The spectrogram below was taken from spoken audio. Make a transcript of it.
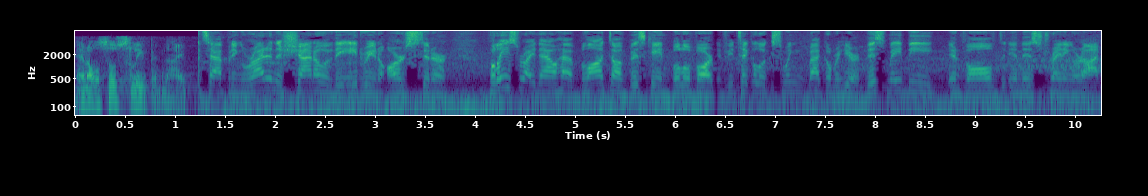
and also sleep at night. It's happening right in the shadow of the Adrienne Arsht Center. Police right now have blocked off Biscayne Boulevard. If you take a look, swing back over here. This may be involved in this training or not.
